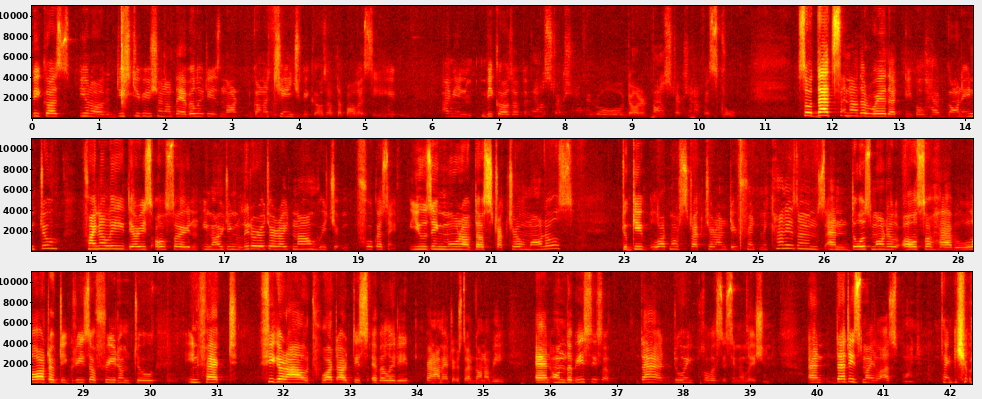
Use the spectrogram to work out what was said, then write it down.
because you know the distribution of the ability is not going to change because of the policy. I mean, because of the construction of a road or construction of a school. So that's another way that people have gone into. Finally, there is also an emerging literature right now which focus using more of the structural models to give a lot more structure on different mechanisms, and those models also have a lot of degrees of freedom to, in fact, figure out what are these ability parameters are gonna be, and on the basis of that, doing policy simulation. And that is my last point. Thank you.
